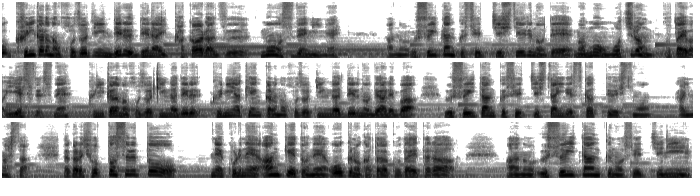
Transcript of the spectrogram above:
う国からの補助金出る、出ないかかわらず、もうすでにね、あの薄いタンク設置しているので、まあ、もうもちろん答えはイエスですね。国からの補助金が出る、国や県からの補助金が出るのであれば、薄いタンク設置したいですかっていう質問がありました。だからひょっとすると、ね、これね、アンケートね、多くの方が答えたら、あの薄いタンクの設置に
